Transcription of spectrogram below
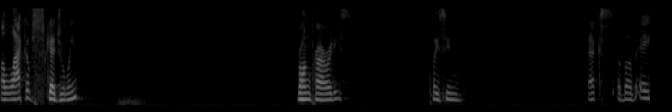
a lack of scheduling. Wrong priorities. Placing X above A.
